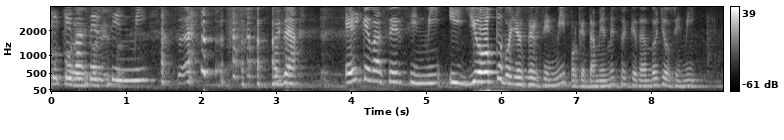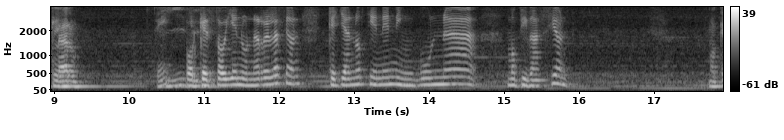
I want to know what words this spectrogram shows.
que, ¿qué va a hacer sin mí? o sea, él que va a hacer sin mí y yo que voy a hacer sin mí, porque también me estoy quedando yo sin mí. Claro. ¿Sí? porque estoy en una relación que ya no tiene ninguna motivación. Ok.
